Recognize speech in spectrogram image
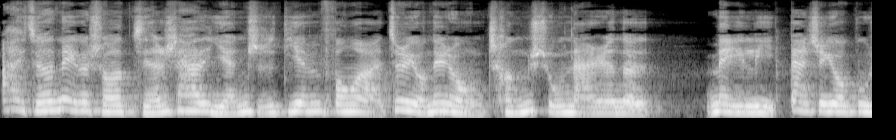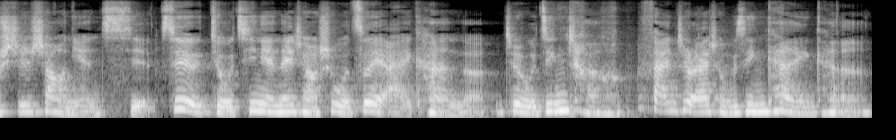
哎，觉得那个时候简直是他的颜值巅峰啊！就是有那种成熟男人的魅力，但是又不失少年气。所以九七年那场是我最爱看的，就我经常翻出来重新看一看。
